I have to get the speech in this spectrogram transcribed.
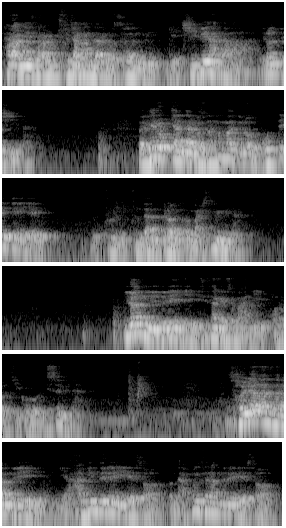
사람이 사람을 주장한다는 것은 이게 지배하다 이런 뜻입니다. 또 해롭게 한다는 것은 한마디로 못되게 군다는 그런 또 말씀입니다. 이런 일들이 이제 이 세상에서 많이 벌어지고 있습니다. 선량한 사람들이 이 악인들에 의해서 또 나쁜 사람들에 의해서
